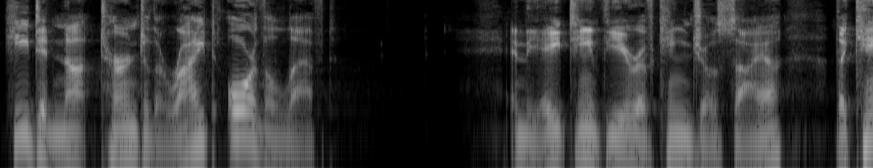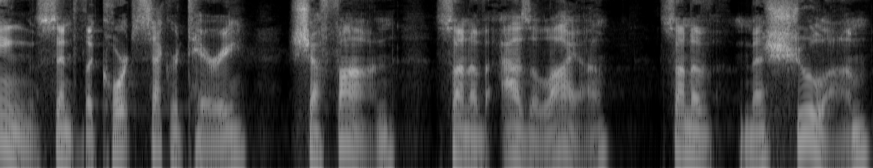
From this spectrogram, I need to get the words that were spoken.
He did not turn to the right or the left. In the eighteenth year of King Josiah, the king sent the court secretary, Shaphan, son of Azaliah, son of Meshullam,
